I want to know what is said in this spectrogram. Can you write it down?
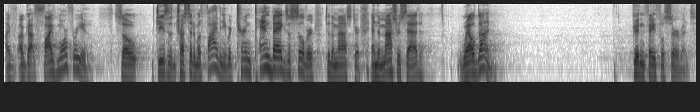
I've, I've got five more for you. So Jesus entrusted him with five, and he returned 10 bags of silver to the master. And the master said, Well done, good and faithful servant.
